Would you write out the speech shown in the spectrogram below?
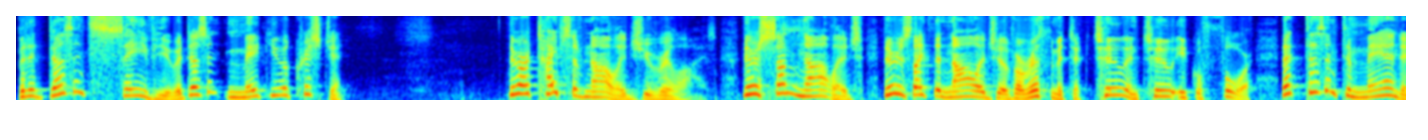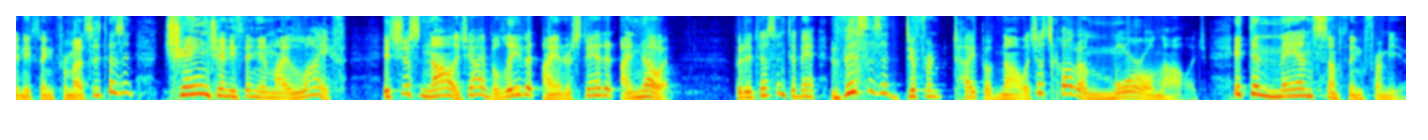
but it doesn't save you, it doesn't make you a Christian. There are types of knowledge you realize. There is some knowledge, there is like the knowledge of arithmetic 2 and 2 equal 4. That doesn't demand anything from us, it doesn't change anything in my life. It's just knowledge. Yeah, I believe it, I understand it, I know it but it doesn't demand. This is a different type of knowledge. Let's call it a moral knowledge. It demands something from you.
